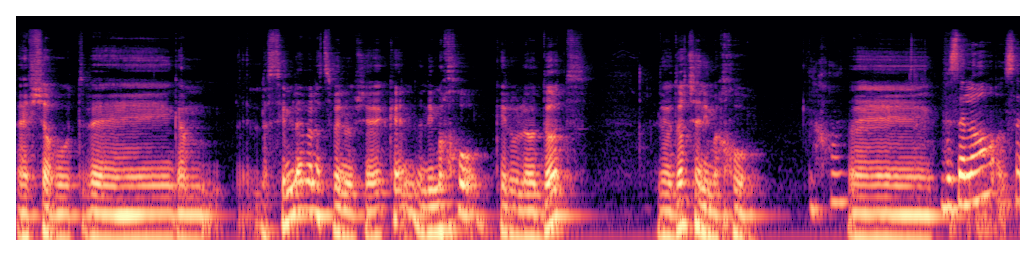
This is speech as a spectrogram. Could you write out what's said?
האפשרות, וגם לשים לב על עצמנו שכן, אני מכור. כאילו, להודות, להודות שאני מכור. נכון. ו... וזה לא, זה,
